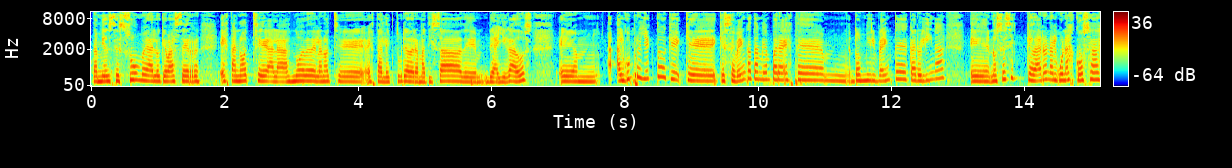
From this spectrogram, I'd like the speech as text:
también se sume a lo que va a ser esta noche a las 9 de la noche esta lectura dramatizada de, de Allegados. ¿Algún proyecto que, que, que se ve venga también para este 2020, mm, Carolina. Eh, no sé si quedaron algunas cosas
